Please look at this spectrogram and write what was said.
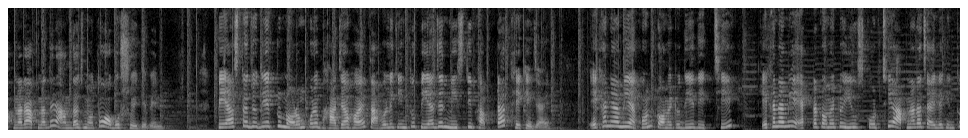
আপনারা আপনাদের আন্দাজ মতো অবশ্যই দেবেন। পেঁয়াজটা যদি একটু নরম করে ভাজা হয়, তাহলে কিন্তু পেঁয়াজের মিষ্টি ভাবটা থেকে যায়। এখানে আমি এখন টমেটো দিয়ে দিচ্ছি। এখানে আমি একটা টমেটো ইউজ করছি। আপনারা চাইলে কিন্তু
